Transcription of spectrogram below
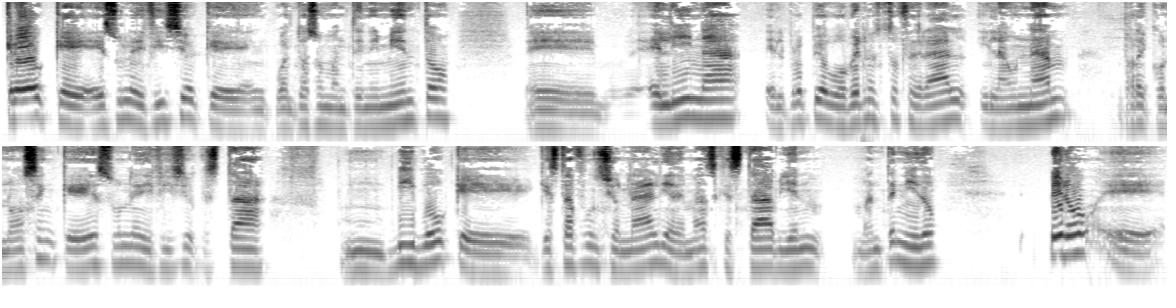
creo que es un edificio que en cuanto a su mantenimiento, eh, el INA, el propio gobierno federal y la UNAM reconocen que es un edificio que está mm, vivo, que, que, está funcional y además que está bien mantenido. Pero eh,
